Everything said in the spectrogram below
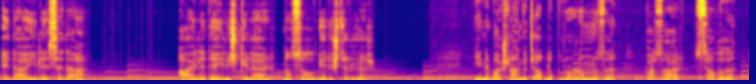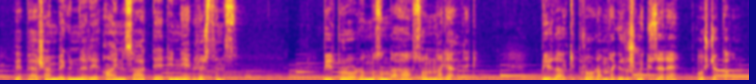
Eda ile Seda Ailede ilişkiler nasıl geliştirilir? Yeni Başlangıç adlı programımızı pazar, salı ve perşembe günleri aynı saatte dinleyebilirsiniz. Bir programımızın daha sonuna geldik. Bir dahaki programda görüşmek üzere, hoşçakalın.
